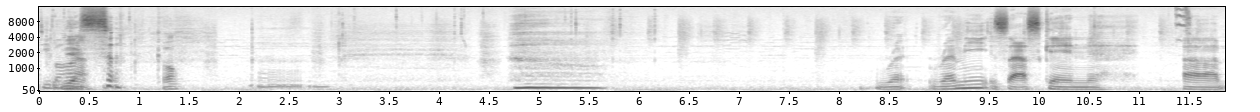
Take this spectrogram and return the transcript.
deboss. Yeah. Cool. Re- Remy is asking, um,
